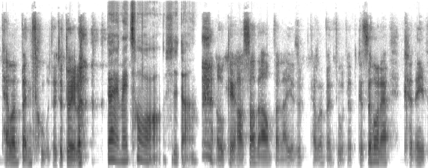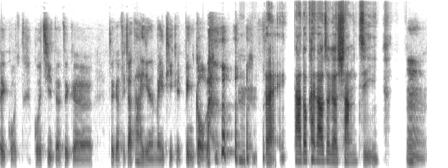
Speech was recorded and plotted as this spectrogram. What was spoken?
台湾本土的就对了。对，没错，是的。OK，好，SoundOn 本来也是台湾本土的，可是后来可能也被国国际的这个这个比较大一点的媒体给并购了。嗯，对，大家都看到这个商机。嗯，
